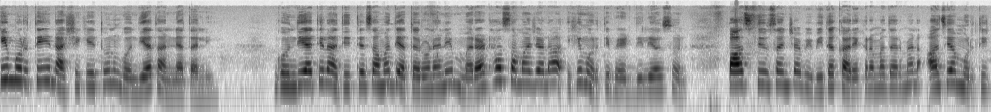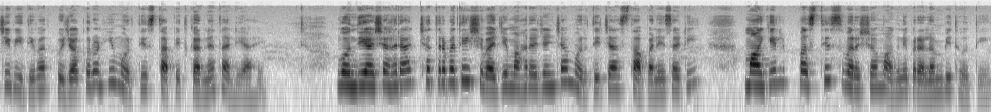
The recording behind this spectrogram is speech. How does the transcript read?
ही मूर्ती नाशिक येथून गोंदियात आणण्यात आली. गोंदियातील आदित्य सामंत या तरुणाने मराठा समाजाला ही मूर्ती भेट दिली असून पाच दिवसांच्या विविध कार्यक्रमादरम्यान आज या मूर्तीची विधिवत पूजा करून ही मूर्ती स्थापित करण्यात आली आहे. गोंदिया शहरात छत्रपती शिवाजी महाराजांच्या मूर्तीच्या स्थापनेसाठी मागील पस्तीस वर्ष मागणी प्रलंबित होती.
